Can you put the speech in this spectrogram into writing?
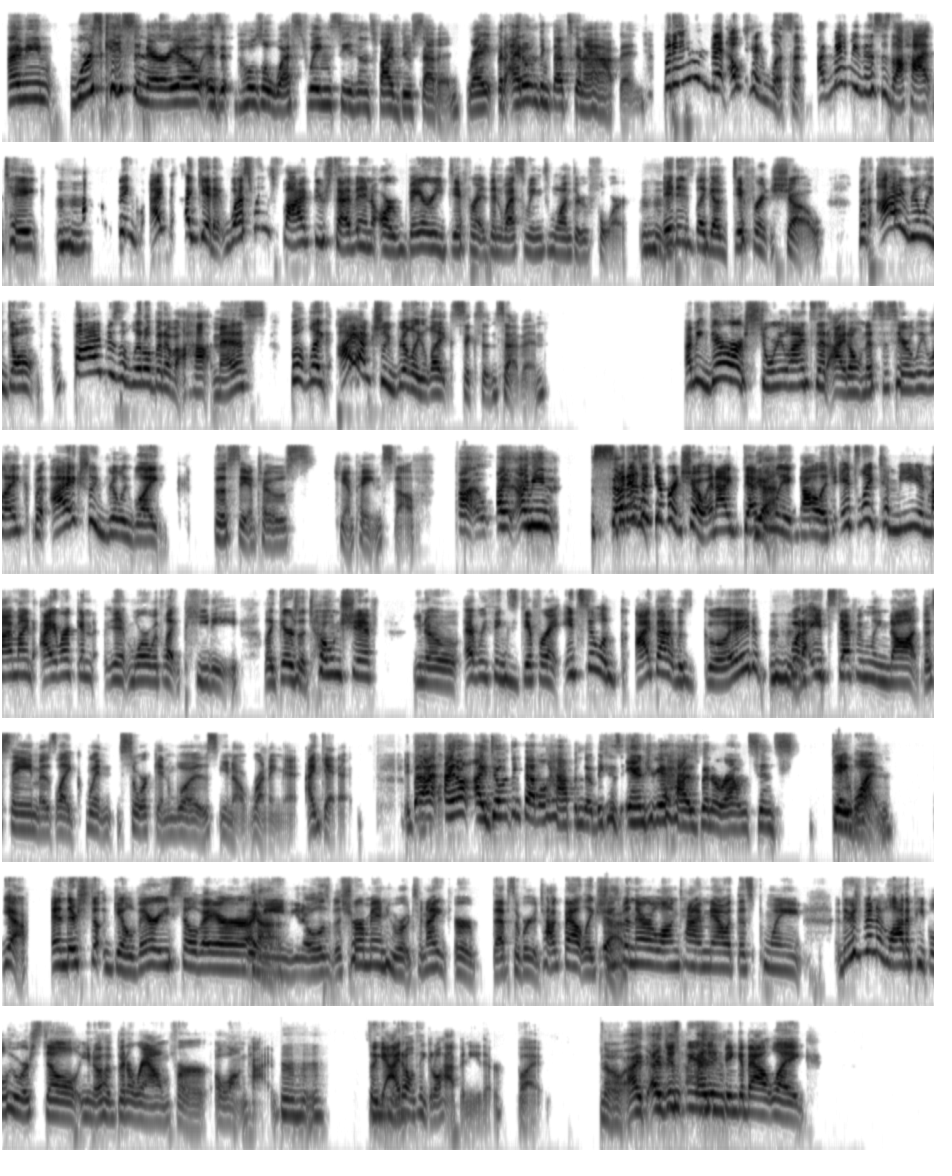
I mean, worst case scenario is it pulls a West Wing seasons five through seven, right? But I don't think that's going to happen. But even then, okay, listen, uh, maybe this is a hot take. Mhm. I think I, I get it. West Wings five through seven are very different than West Wings one through four. Mhm. It is like a different show. But I really don't. Five is a little bit of a hot mess. But like, I actually really like six and seven. I mean, there are storylines that I don't necessarily like, but I actually really like the Santos campaign stuff. I, I, I mean, seven. But it's a different show, and I definitely acknowledge it's like to me in my mind, I reckon it more with like PD. Like there's a tone shift, you know, everything's different. It's still a I thought it was good, Mhm. but it's definitely not the same as like when Sorkin was, you know, running it. I get it. It but I, I don't. I don't think that'll happen though because Andrea has been around since day, Day one. one. yeah. And there's still Gil Very still there. Yeah. I mean, you know, Elizabeth Sherman, who wrote tonight or the episode we're gonna talk about, like she's Yeah. been there a long time now at this point. There's been a lot of people who are still, you know, have been around for a long time. Mhm. So yeah, I Mhm. don't think it'll happen either. But No, I, I just think, weird I to think, think about like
